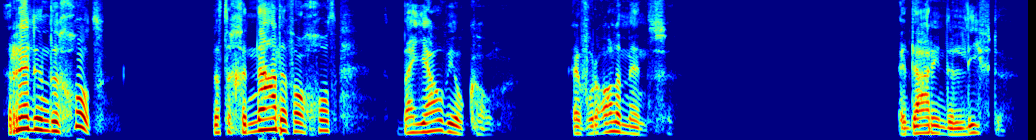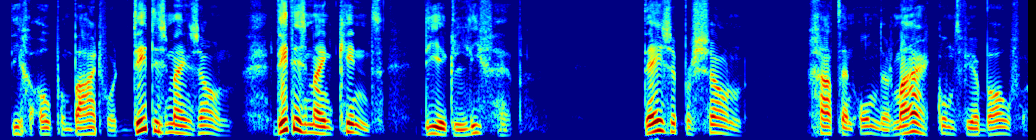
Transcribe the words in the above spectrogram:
reddende God. Dat de genade van God bij jou wil komen en voor alle mensen. En daarin de liefde die geopenbaard wordt. Dit is mijn zoon. Dit is mijn kind die ik lief heb. Deze persoon gaat ten onder, maar komt weer boven.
